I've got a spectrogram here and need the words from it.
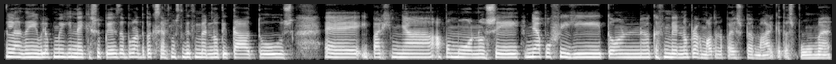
δηλαδή βλέπουμε γυναίκες οι οποίες δεν μπορούν να τα επεξέλθουν στην καθημερινότητά τους, ε, υπάρχει μια απομόνωση, μια αποφυγή των καθημερινών πραγμάτων, να πάει στο σούπερ μάρκετ, ας πούμε,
